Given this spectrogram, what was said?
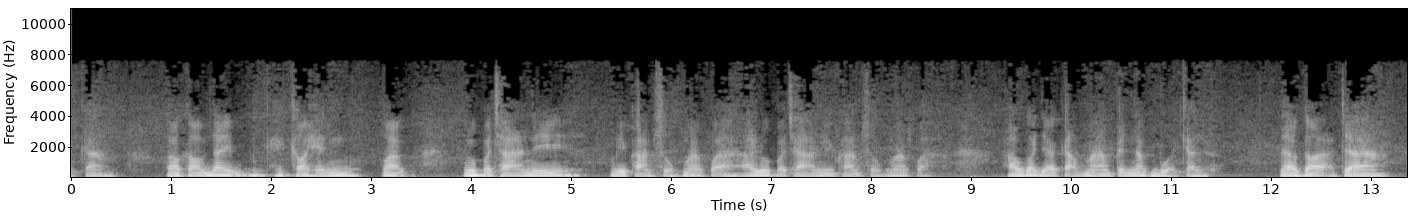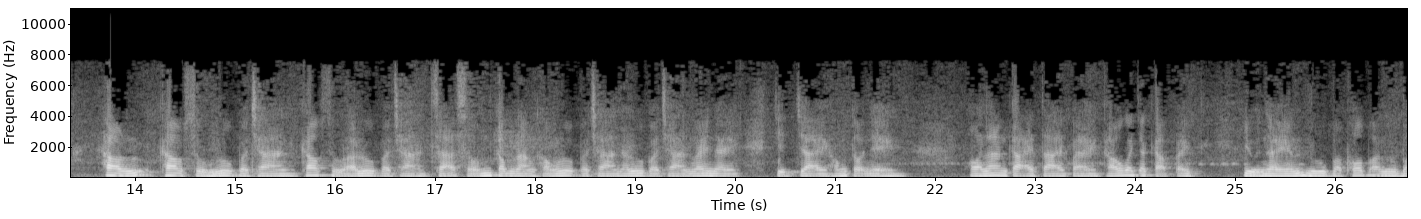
พกามเพราะเขาได้เขาเห็นว่ารูปประชานนี้ มีความสุขมากกว่าอารูปฌานมีความสุขมากกว่าเขาก็จะกลับมาเป็นนักบวชกัน แล้วก็จะเข้าเข้าสู่รูปฌานเข้าสู่อรูปฌานสะสมกำลังของรูปฌานอรูปฌานไว้ในจิตใจของตนเอง พอร่างกายตายไป เขาก็จะกลับไปอยู่ในรูปภพอรูป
